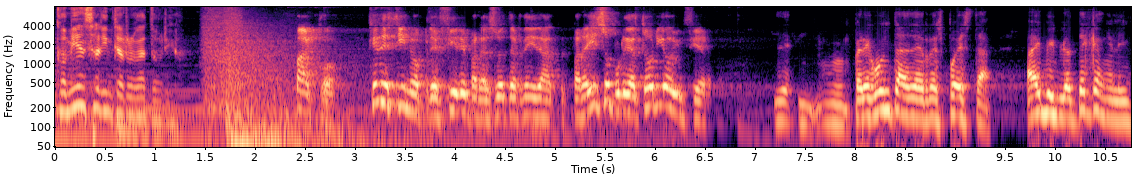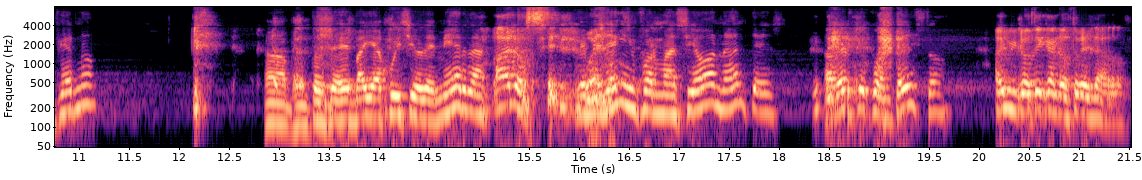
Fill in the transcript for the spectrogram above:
Comienza el interrogatorio. Paco, ¿qué destino prefiere para su eternidad? ¿Paraíso, purgatorio o infierno? De- Pregunta de respuesta. ¿Hay biblioteca en el infierno? Ah, pues entonces vaya juicio de mierda. Ah, no sé. Que me den información antes. A ver qué contesto. hay biblioteca en los tres lados.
